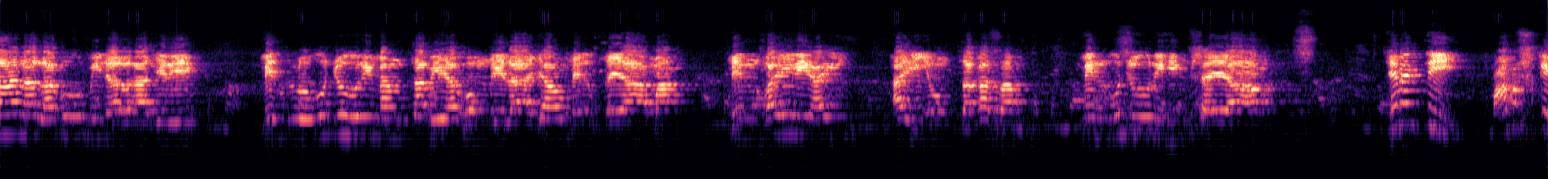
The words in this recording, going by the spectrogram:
কানা লাহু মিনাল আজরি মিসলু উজুরি মান তাবিআহুম ইলা ইয়াউমিল কিয়ামা মিন গায়রি আই আই ইউনতাকাসাম মিন উজুরিহিম শাইআ যে ব্যক্তি মানুষকে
